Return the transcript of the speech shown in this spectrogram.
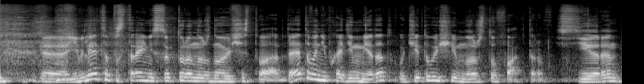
э, является построение структуры нужного вещества. Для этого необходим метод, учитывающий множество факторов. CRN++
